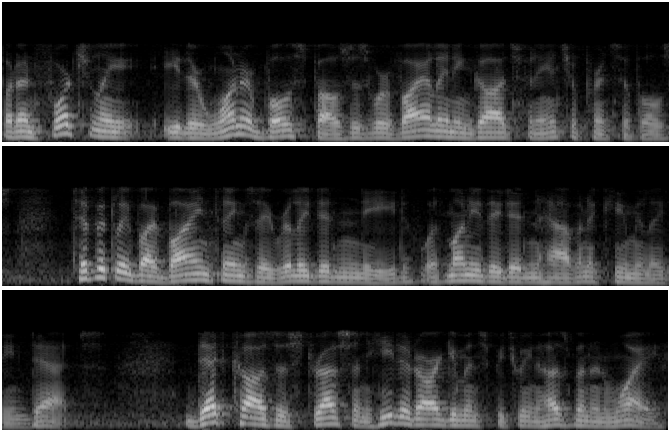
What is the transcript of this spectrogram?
But unfortunately, either one or both spouses were violating God's financial principles, typically by buying things they really didn't need with money they didn't have and accumulating debts. Debt causes stress and heated arguments between husband and wife.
